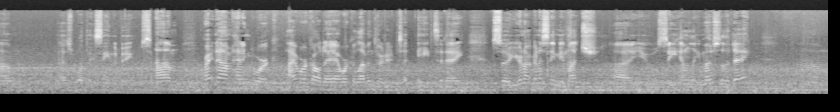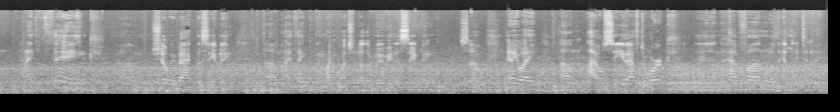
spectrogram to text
um, as what they seem to be. So, um, right now I'm heading to work. I work all day. I work 11:30 to 8 today. So you're not going to see me much. Uh, you will see Emily most of the day. Um, and I think um, she'll be back this evening. Um, I think we might watch another movie this evening. So, anyway, I will see you after work and have fun with Emily today.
